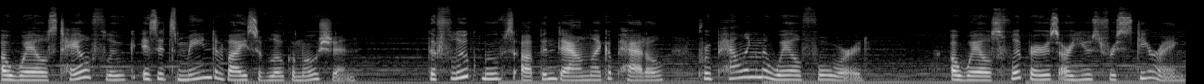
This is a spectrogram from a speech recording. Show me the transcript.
A whale's tail fluke is its main device of locomotion. The fluke moves up and down like a paddle, propelling the whale forward. A whale's flippers are used for steering.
